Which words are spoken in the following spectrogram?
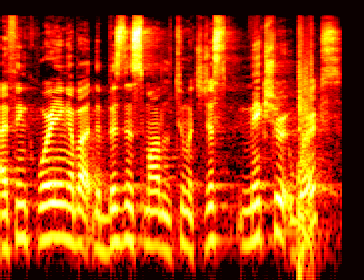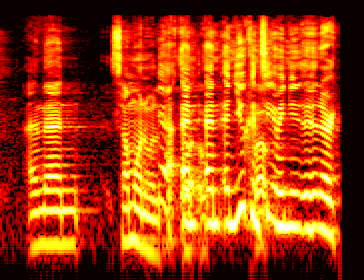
I think worrying about the business model too much, just make sure it works and then someone will. Yeah, and, and, and you can well, see, I mean, in, our,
